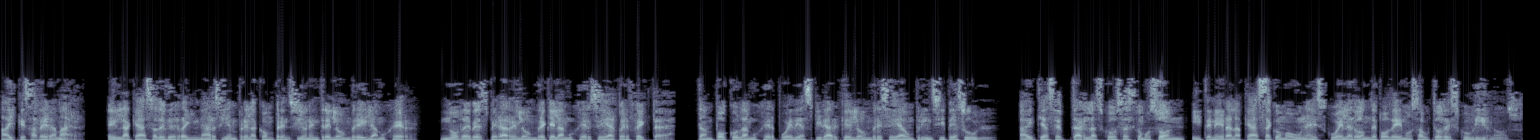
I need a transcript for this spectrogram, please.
Hay que saber amar. En la casa debe reinar siempre la comprensión entre el hombre y la mujer. No debe esperar el hombre que la mujer sea perfecta. Tampoco la mujer puede aspirar que el hombre sea un príncipe azul. Hay que aceptar las cosas como son, y tener a la casa como una escuela donde podemos autodescubrirnos.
